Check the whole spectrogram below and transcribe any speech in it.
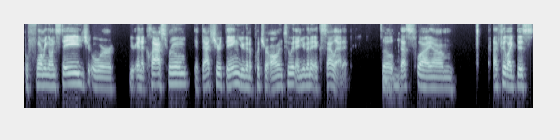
performing on stage or you're in a classroom, if that's your thing, you're going to put your all into it and you're going to excel at it. So mm-hmm. that's why um I feel like this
